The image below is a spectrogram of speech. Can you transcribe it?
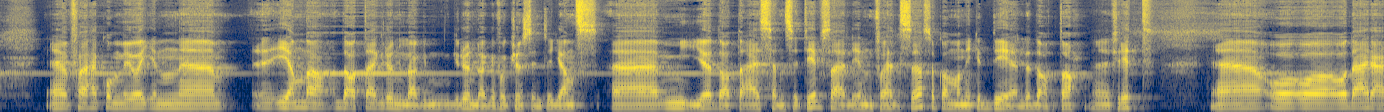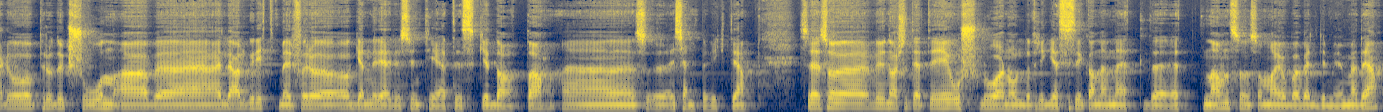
Eh, for her kommer vi jo inn eh, Eh, igjen, da. Data er grunnlag, grunnlaget for kunstig intelligens. Eh, mye data er sensitiv, særlig innenfor helse. Så kan man ikke dele data eh, fritt. Eh, og, og, og, der er det jo produksjon av eh, eller algoritmer for å, å generere syntetiske data eh, kjempeviktige. Så, så, ved Universitetet i Oslo, Arnoldo Frigessi kan nevne et, et navn som, som har jobba veldig mye med det.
